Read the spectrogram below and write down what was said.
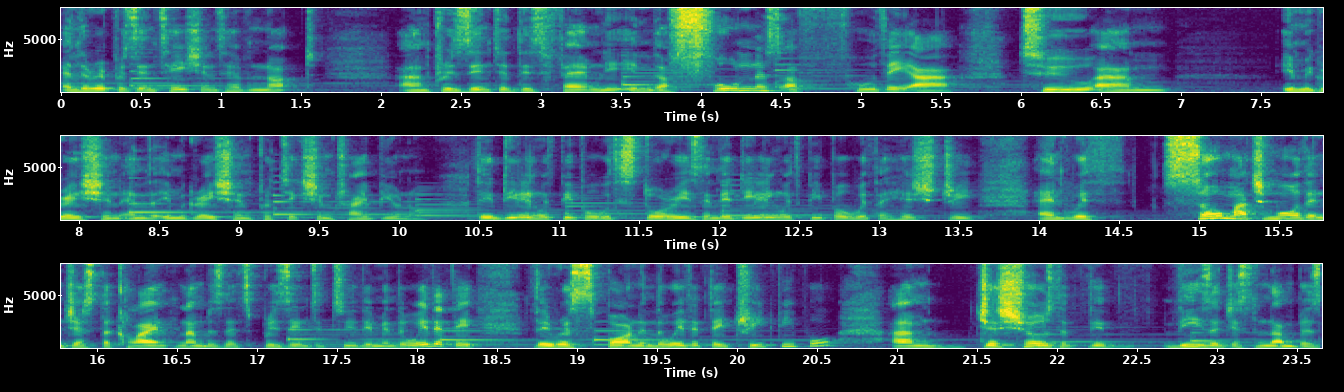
and the representations have not um, presented this family in the fullness of who they are to um, immigration and the Immigration Protection Tribunal. They're dealing with people with stories, and they're dealing with people with a history and with so much more than just the client numbers that's presented to them. And the way that they, they respond and the way that they treat people um, just shows that they, these are just numbers.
